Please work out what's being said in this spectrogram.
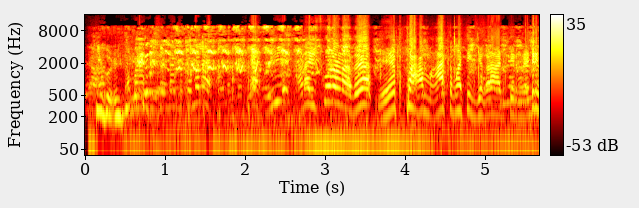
ಇಸ್ಕೊಂಬ, ಇಸ್ಕೊಂಬ, ಕೊಲೆ, ಪಾಪ, ಕೊಡ್ಲೆ. ನಡಿ. ಅಣ್ಣ ಇಸ್ಕೊಡೋಣ ಅದ ಏಪ್ಪ ಮಾತ್ ಮಾತಿಗೆ ಜಗಳ ಆಡ್ತೀರಿ ನಡ್ರಿ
